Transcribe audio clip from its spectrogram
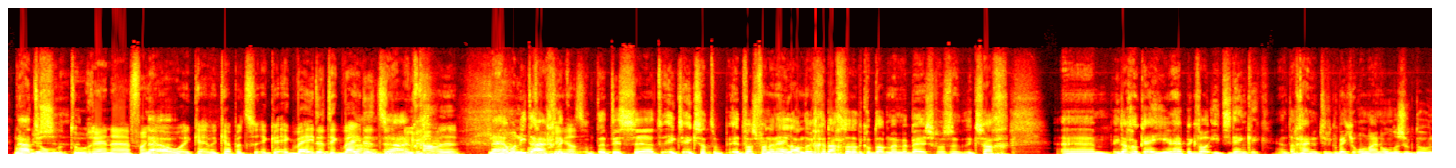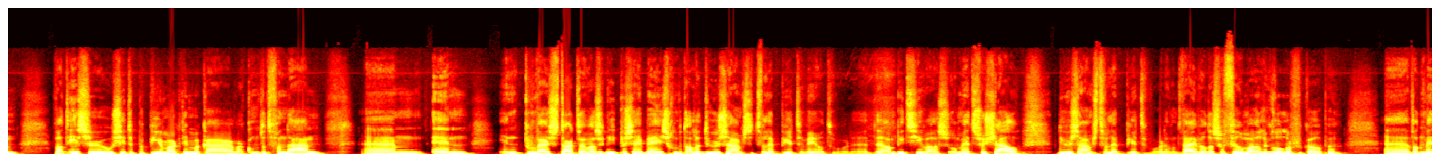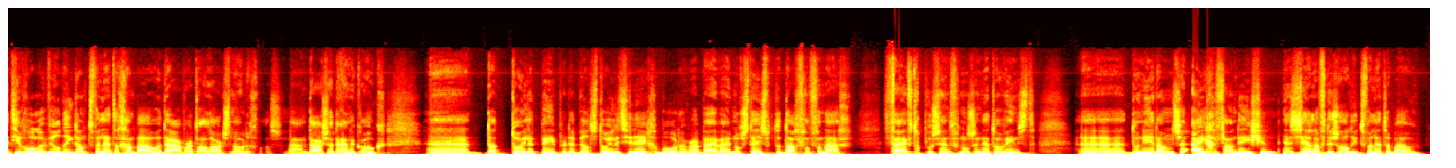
Nou, toe rennen. Van, Nou- yo, ik, heb- ik heb het. Ik, ik weet het, ik weet Ja, het. ja, nu ik- gaan we... Nee, helemaal niet eigenlijk. Het, is, eh, ik, ik zat, het was van een hele andere gedachte dat ik op dat moment mee bezig was. Ik zag, ehm, ik dacht, oké, hier heb ik wel iets, denk ik. En dan ga je natuurlijk een beetje online onderzoek doen. Wat is er? Hoe zit de papiermarkt in elkaar? Waar komt het vandaan? Ehm, en, en toen wij startten was ik niet per se bezig om het allerduurzaamste toiletpapier ter wereld te worden. De ambitie was om het sociaal duurzaamste toiletpapier te worden. Want wij wilden zoveel mogelijk rollen verkopen. Eh, want met die rollen wilde ik dan toiletten gaan bouwen daar waar het allerhardst nodig was. Nou, en daar is uiteindelijk ook eh, dat toilet paper, de Build Toilets idee geboren. Waarbij wij nog steeds op de dag van vandaag 50% van onze netto winst eh doneren aan onze eigen foundation. En zelf dus al die toiletten bouwen.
